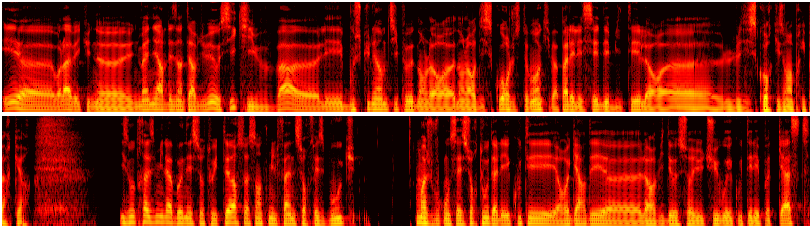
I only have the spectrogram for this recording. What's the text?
et voilà, avec une, manière de les interviewer aussi qui va les bousculer un petit peu dans leur, dans leur discours, justement, qui va pas les laisser débiter leur, le discours qu'ils ont appris par cœur. Ils ont 13 000 abonnés sur Twitter, 60 000 fans sur Facebook. Moi, je vous conseille surtout d'aller écouter et regarder euh, leurs vidéos sur YouTube ou écouter les podcasts.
